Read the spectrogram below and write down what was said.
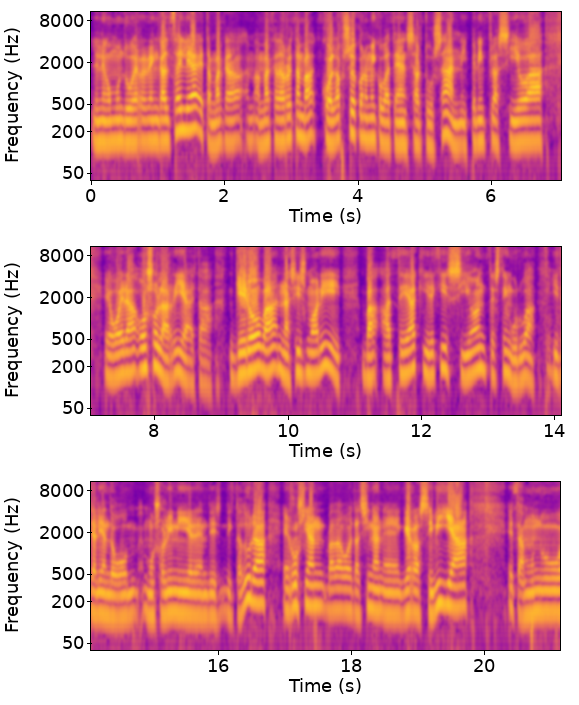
lehenengo mundu gerraren galtzailea, eta marka, marka da horretan, ba, kolapso ekonomiko batean sartu zan, hiperinflazioa egoera oso larria, eta gero ba nazismoari ba ateak ireki zion testingurua. Italian dugu Mussoliniren diktadura, Errusian badago eta Txinan e, gerra zibila, eta mundu,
